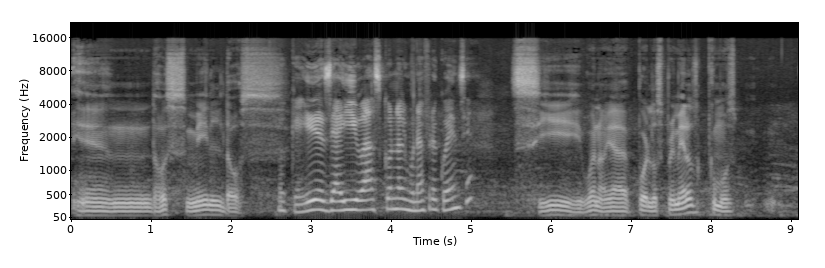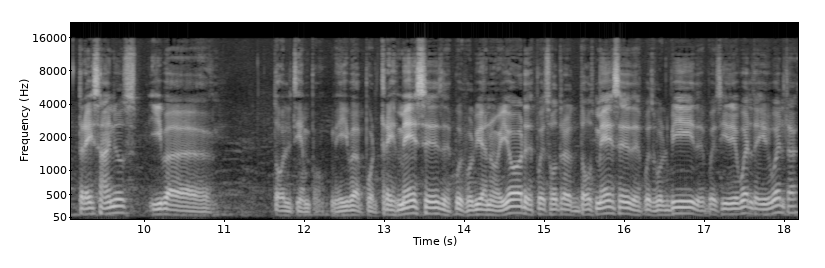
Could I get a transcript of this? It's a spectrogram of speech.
En 2002. Ok, ¿y desde ahí vas con alguna frecuencia? Sí, bueno, ya por los primeros como tres años iba todo el tiempo. Me iba por tres meses, después volví a Nueva York, después otros dos meses, después volví, después ida y vuelta, y de vuelta.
